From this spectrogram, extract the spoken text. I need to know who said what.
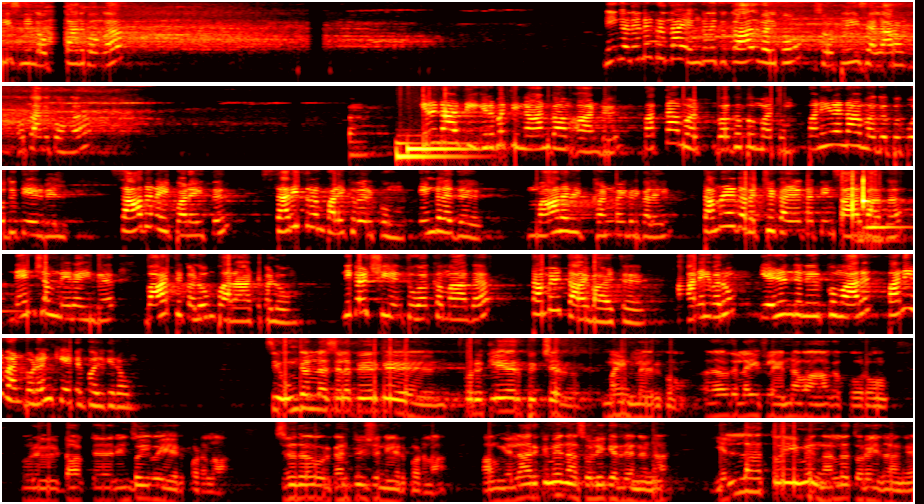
Speaker 1: Please நீங்க உட்காந்துக்கோங்க நீங்க நின்றுட்டு இருந்தா எங்களுக்கு கால் வலிக்கும். சோ ப்ளீஸ் எல்லாரும் உட்காந்துக்கோங்க இரண்டாயிரத்தி இருபத்தி நான்காம் ஆண்டு பத்தாம் வகுப்பு மற்றும் பனிரெண்டாம் வகுப்பு பொதுத் தேர்வில் சாதனை படைத்து சரித்திரம் படைக்கவிருக்கும் எங்களது மாணவி கண்மைகளை தமிழக வெற்றி கழகத்தின் சார்பாக நெஞ்சம் நிறைந்து வாழ்த்துக்களும் பாராட்டுகளும். நிகழ்ச்சியின் துவக்கமாக தமிழ் தாய் வாழ்த்து அனைவரும் எழுந்து நிற்குமாறு பணிவன்புடன் கேட்டுக்கொள்கிறோம்.
Speaker 2: சி உங்கள்ல சில பேருக்கு ஒரு கிளியர் பிக்சர் மைண்ட்ல இருக்கும். அதாவது லைஃப்ல என்னவா ஆக போறோம்? ஒரு டாக்டர் தொய்வு ஏற்படலாம். சின்னதாக ஒரு கன்ஃபியூஷன் ஏற்படலாம். அவங்க எல்லாருக்குமே நான் சொல்லிக்கிறது என்னன்னா எல்லா துறையுமே நல்ல துறை தாங்க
